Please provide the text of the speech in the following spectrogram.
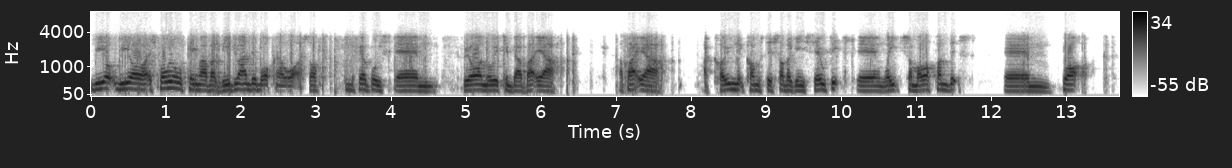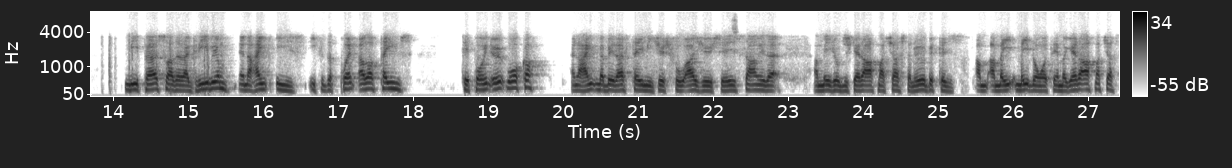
we are, we are. It's probably the only time I've agreed with Andy Walker on a lot of stuff. To be fair, boys, um, we all know he can be a bit of a, a bit of a, a clown it comes to sub against Celtic, um, like some other pundits. Um, but me personally, I don't agree with him, and I think he's he could have plenty other times to point out Walker, and I think maybe this time he's just thought, as you say, Sammy, that I may as well just get it off my chest now because I'm, i might might be the only time I get it off my chest.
